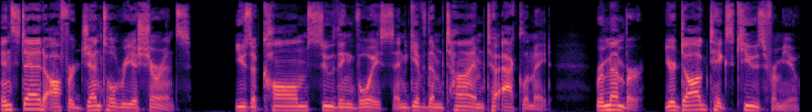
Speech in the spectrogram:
Instead, offer gentle reassurance. Use a calm, soothing voice and give them time to acclimate. Remember, your dog takes cues from you.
